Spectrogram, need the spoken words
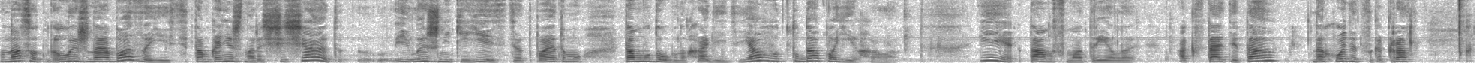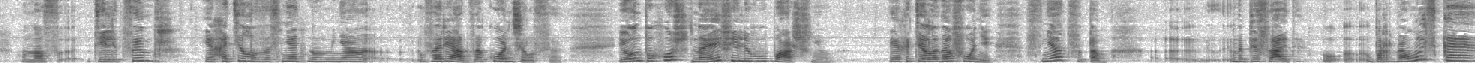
У нас вот лыжная база есть, там, конечно, расчищают, и лыжники ездят, поэтому там удобно ходить. Я вот туда поехала и там смотрела. А, кстати, там находится как раз у нас телецентр. Я хотела заснять, но у меня заряд закончился. И он похож на Эйфелеву башню. Я хотела на фоне сняться там, э, написать «Барнаульская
